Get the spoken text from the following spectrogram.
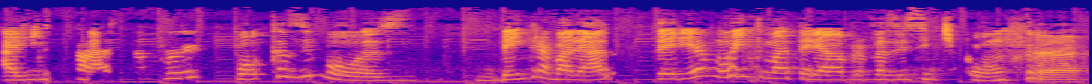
a gente passa por poucas e boas. Bem trabalhado, teria muito material pra fazer sitcom. É,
